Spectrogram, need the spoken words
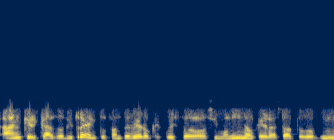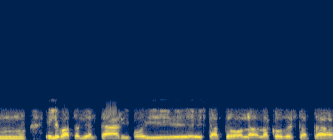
anche il caso di Trento, tant'è vero che questo Simonino che era stato mh, elevato agli altari, poi stato, la, la, cosa è stata,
